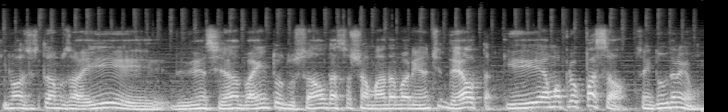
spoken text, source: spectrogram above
que nós estamos aí vivenciando a introdução dessa chamada variante Delta, que é uma preocupação, sem dúvida nenhuma.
